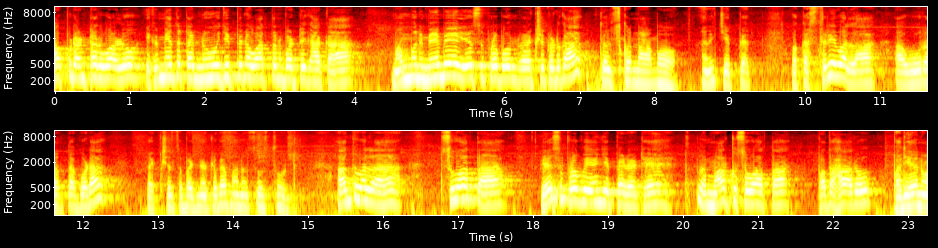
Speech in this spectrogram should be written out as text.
అప్పుడు అంటారు వాళ్ళు ఇక మీదట నువ్వు చెప్పిన వార్తను బట్టి కాక మమ్మల్ని మేమే యేసు ప్రభువుని రక్షకుడుగా తెలుసుకున్నాము అని చెప్పారు. ఒక స్త్రీ వల్ల ఆ ఊరంతా కూడా రక్షించబడినట్లుగా మనం చూస్తూ ఉంటాం. అందువల్ల సువార్త యేసు ప్రభు ఏం చెప్పాడంటే మార్కు సువార్త పదహారు పదిహేను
